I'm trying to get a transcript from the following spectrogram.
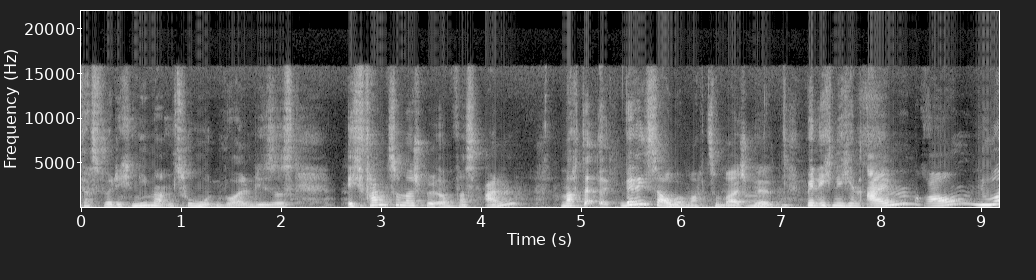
das würde ich niemandem zumuten wollen. Dieses, ich fange zum Beispiel irgendwas an, mach da, äh, wenn ich sauber mache zum Beispiel, bin ich nicht in einem Raum nur,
